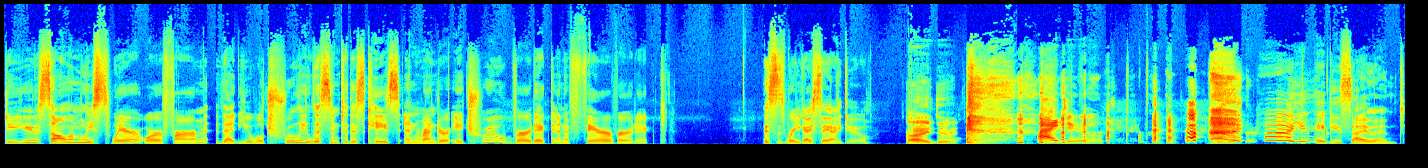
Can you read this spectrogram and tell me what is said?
Do you solemnly swear or affirm that you will truly listen to this case and render a true verdict and a fair verdict? This is where you guys say I do. I do. I do. Ah, you may be silent.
